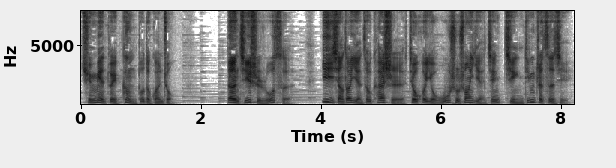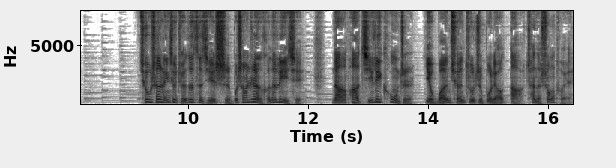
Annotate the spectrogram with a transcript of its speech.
去面对更多的观众。但即使如此，一想到演奏开始就会有无数双眼睛紧盯着自己，秋山林就觉得自己使不上任何的力气，哪怕极力控制，也完全阻止不了打颤的双腿。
